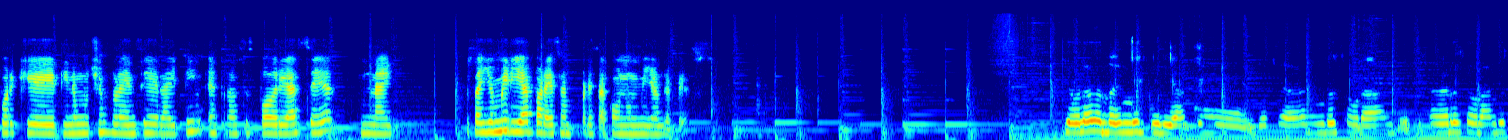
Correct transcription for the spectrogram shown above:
porque tiene mucha influencia de lighting, entonces podría ser Nike. O sea, yo me iría para esa empresa con un millón de pesos. Yo la verdad invertiría como ya sea en un restaurante, sea de restaurantes,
